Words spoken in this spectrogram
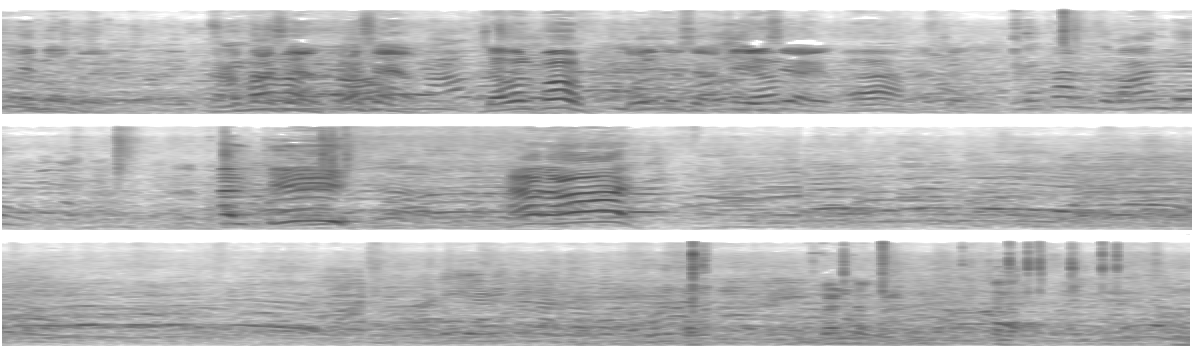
अरे बाप रे कहाँ से कहाँ से जबलपुर। जबलपुर से? अच्छा यहीं आए हो? अच्छा। ब्रांड का चलो।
